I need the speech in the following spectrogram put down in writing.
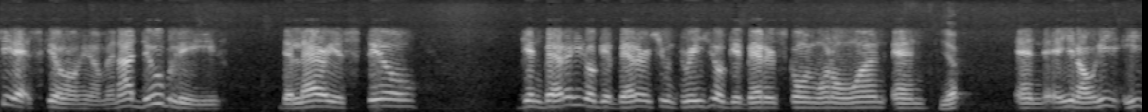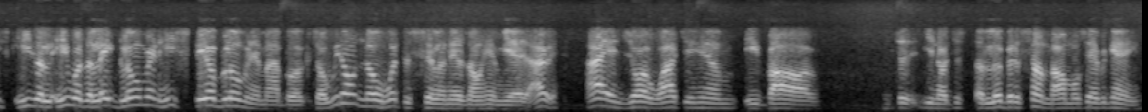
see that skill on him. And I do believe that Larry is still getting better. He's gonna get better at shooting threes, he'll get better at scoring one on one and Yep and uh, you know he he's he's a he was a late bloomer and he's still blooming in my book. So we don't know what the ceiling is on him yet. I I enjoy watching him evolve. To, you know, just a little bit of something almost every game.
